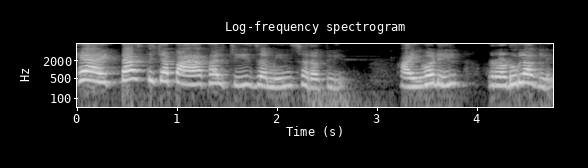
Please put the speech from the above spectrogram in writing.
हे ऐकताच तिच्या पायाखालची जमीन सरकली. आईवडील रडू लागले.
